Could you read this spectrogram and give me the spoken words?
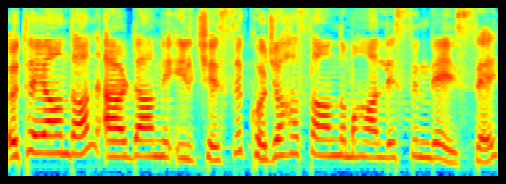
Öte yandan Erdemli ilçesi Koca Hasanlı mahallesinde ise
